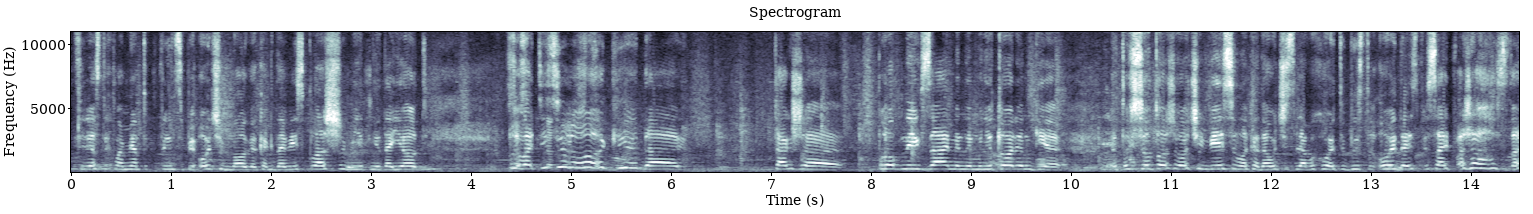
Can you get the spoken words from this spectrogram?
Интересных моментов, в принципе, очень много, когда весь класс шумит, не дает проводить уроки, да. Также пробные экзамены, мониторинги. Это все тоже очень весело, когда учителя выходят и быстро «Ой, дай списать, пожалуйста».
